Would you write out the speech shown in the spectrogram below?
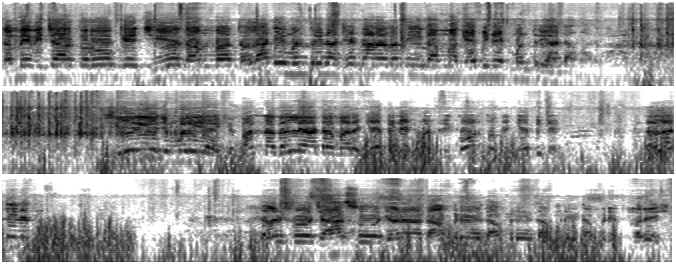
તમે વિચાર કરો કે જે ગામમાં તલાટી મંત્રીના ઠેકાણા નથી, એ ગામમાં કેબિનેટ મંત્રી આંટા મારે શેરીઓ જ મળી જાય છે. પાનના ગલ્લે આંટા મારે. કેબિનેટ મંત્રી કોણ તો કે કેબિનેટ? તલાટી નથી. ત્રણસો, ચારસો જણા ગામડે ગામડે ગામડે ગામડે ફરે છે.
